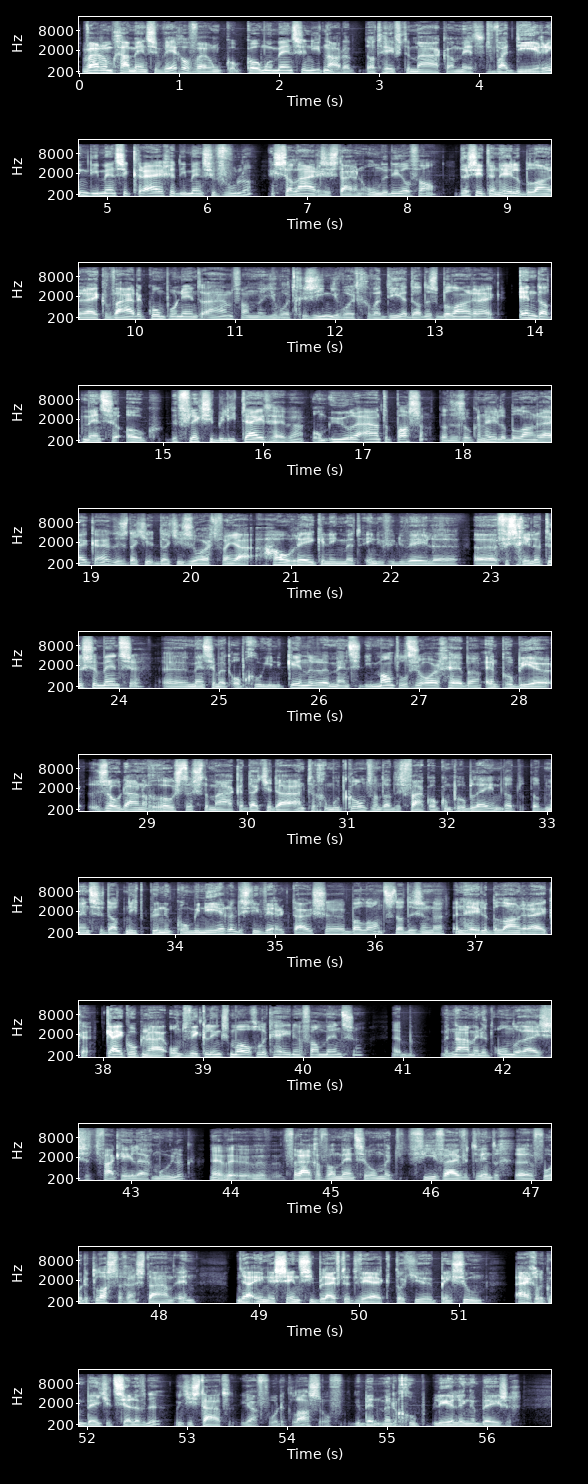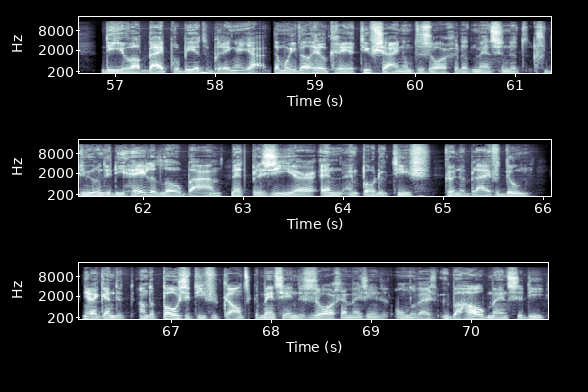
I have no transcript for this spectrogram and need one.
Waarom gaan mensen weg of waarom komen mensen niet? Nou, dat, dat heeft te maken met de waardering die mensen krijgen, die mensen voelen. En salaris is daar een onderdeel van. Er zit een hele belangrijke waardecomponent aan. Van eh, je wordt gezien, je wordt gewaardeerd, dat is belangrijk. En dat mensen ook de flexibiliteit hebben om uren aan te passen. Dat is ook een hele belangrijke. Dus dat je, dat je zorgt van ja, hou rekening met individuele uh, verschillen tussen mensen. Uh, mensen met opgroeiende kinderen, mensen die mantelzorg hebben. En probeer zodanig roosters te maken dat je daaraan tegemoet komt. Want dat is vaak ook een probleem. Dat, dat mensen dat niet kunnen combineren. Dus die werk-thuisbalans, dat is een, een hele belangrijke. Kijk ook naar ontwikkelingsmogelijkheden van mensen. Met name in het onderwijs is het vaak heel erg moeilijk. We, vragen van mensen om met 4,25 uh, voor de klas te gaan staan. En ja, in essentie blijft het werk tot je pensioen eigenlijk een beetje hetzelfde. Want je staat ja, voor de klas of je bent met een groep leerlingen bezig die je wat bij probeert te brengen. Ja, dan moet je wel heel creatief zijn om te zorgen dat mensen het gedurende die hele loopbaan met plezier en, en productief kunnen blijven doen. Kijk, en de, aan de positieve kant, mensen in de zorg en mensen in het onderwijs, überhaupt mensen die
